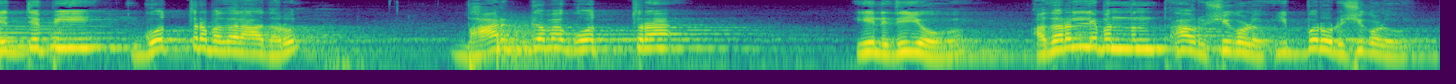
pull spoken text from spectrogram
ಯದ್ಯಪಿ ಗೋತ್ರ ಬದಲಾದರೂ ಭಾರ್ಗವ ಗೋತ್ರ ಏನಿದೆಯೋ ಅದರಲ್ಲಿ ಬಂದಂತಹ ಋಷಿಗಳು, ಇಬ್ಬರು ಋಷಿಗಳು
